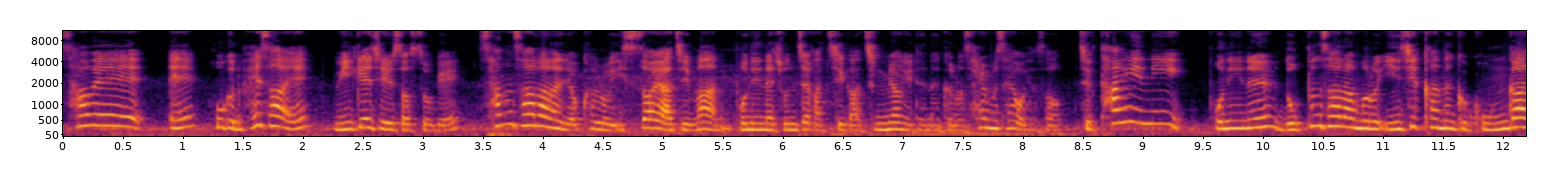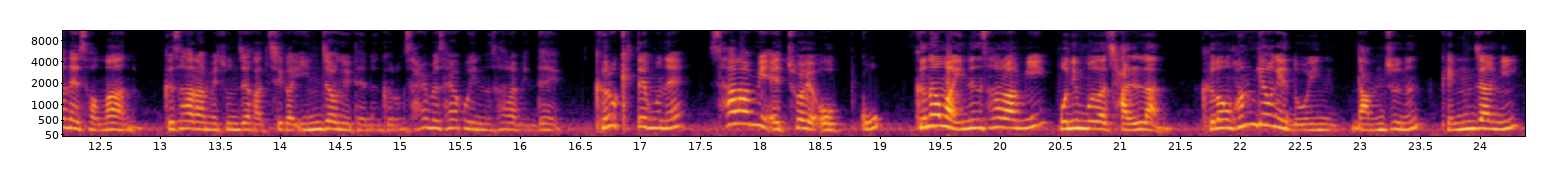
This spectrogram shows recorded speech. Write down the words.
사회에 혹은 회사의 위계 질서 속에 상사라는 역할로 있어야지만 본인의 존재 가치가 증명이 되는 그런 삶을 살고 있어서 즉 타인이 본인을 높은 사람으로 인식하는 그 공간에서만 그 사람의 존재 가치가 인정이 되는 그런 삶을 살고 있는 사람인데 그렇기 때문에 사람이 애초에 없고 그나마 있는 사람이 본인보다 잘난 그런 환경에 놓인 남주는 굉장히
